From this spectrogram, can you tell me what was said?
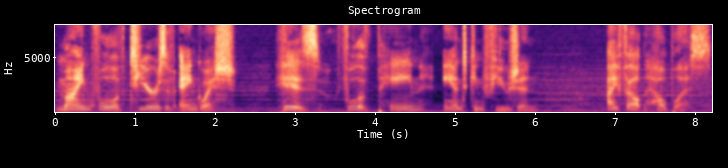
mine full of tears of anguish, his full of pain and confusion. I felt helpless.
